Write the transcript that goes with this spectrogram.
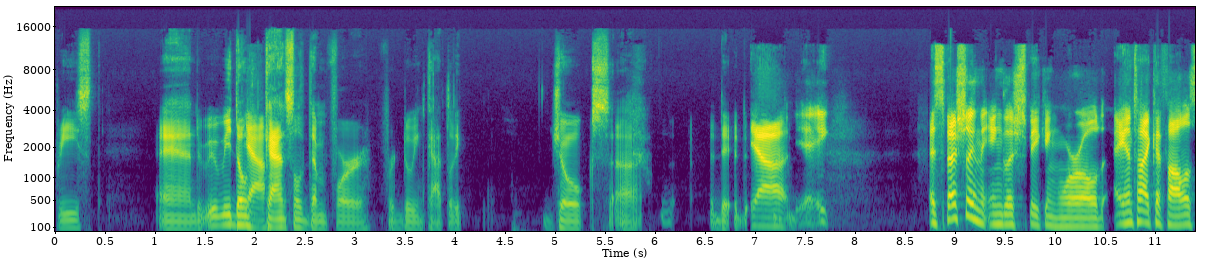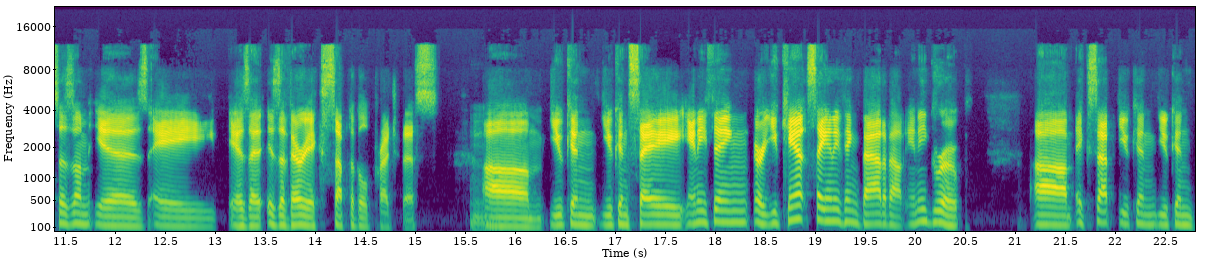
priest, and we, we don't Yeah. cancel them for for doing Catholic jokes. Uh, they, yeah especially in the english speaking world anti-catholicism is a is a is a very acceptable prejudice Mm. um you can you can say anything or you can't say anything bad about any group um except you can you can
